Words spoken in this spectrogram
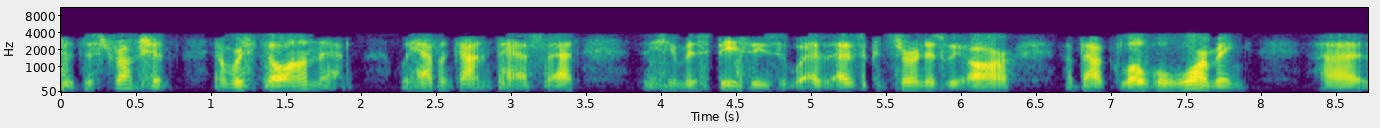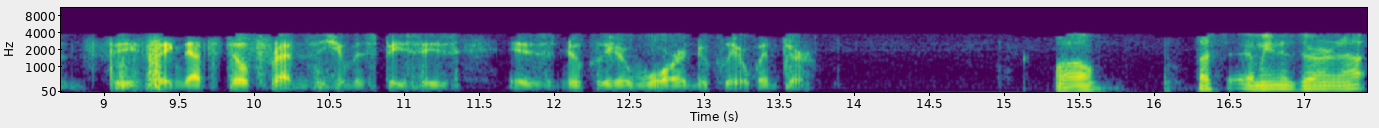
to destruction. And we're still on that. We haven't gotten past that. The human species, as, as concerned as we are about global warming, uh, the thing that still threatens the human species is nuclear war, nuclear winter. Well, that's. I mean, is there an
